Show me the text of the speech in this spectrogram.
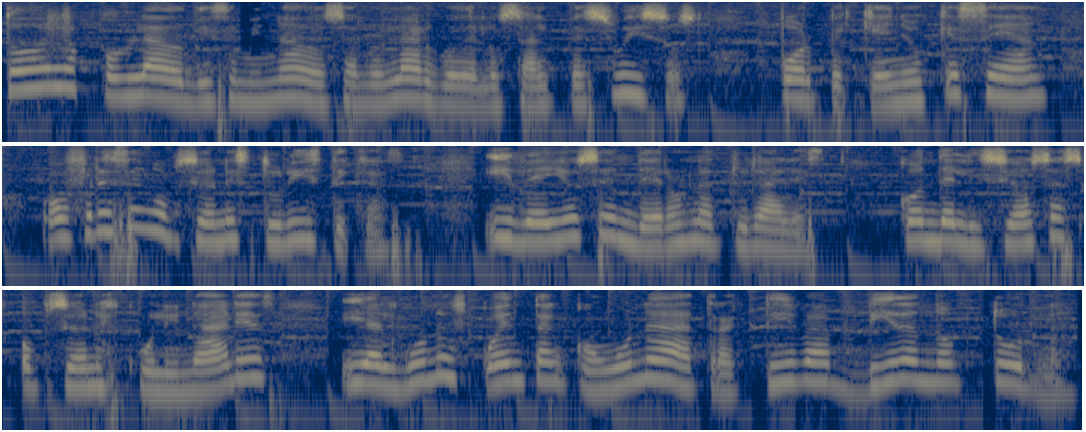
Todos los poblados diseminados a lo largo de los Alpes suizos, por pequeños que sean, ofrecen opciones turísticas y bellos senderos naturales, con deliciosas opciones culinarias y algunos cuentan con una atractiva vida nocturna.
